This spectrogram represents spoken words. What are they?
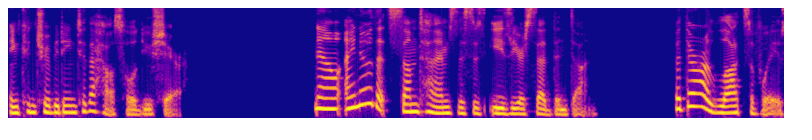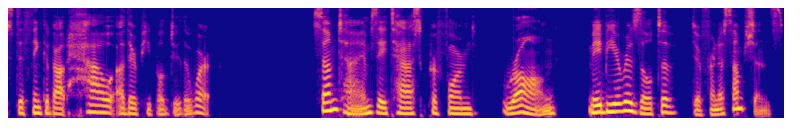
in contributing to the household you share. Now, I know that sometimes this is easier said than done, but there are lots of ways to think about how other people do the work. Sometimes a task performed wrong may be a result of different assumptions.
